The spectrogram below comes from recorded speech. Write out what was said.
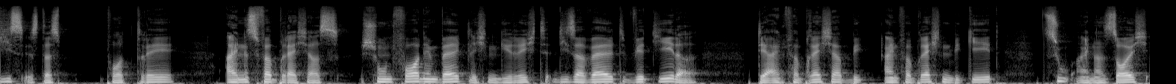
Dies ist das Porträt eines Verbrechers. Schon vor dem weltlichen Gericht dieser Welt wird jeder, der ein, Verbrecher, ein Verbrechen begeht, zu einer solch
